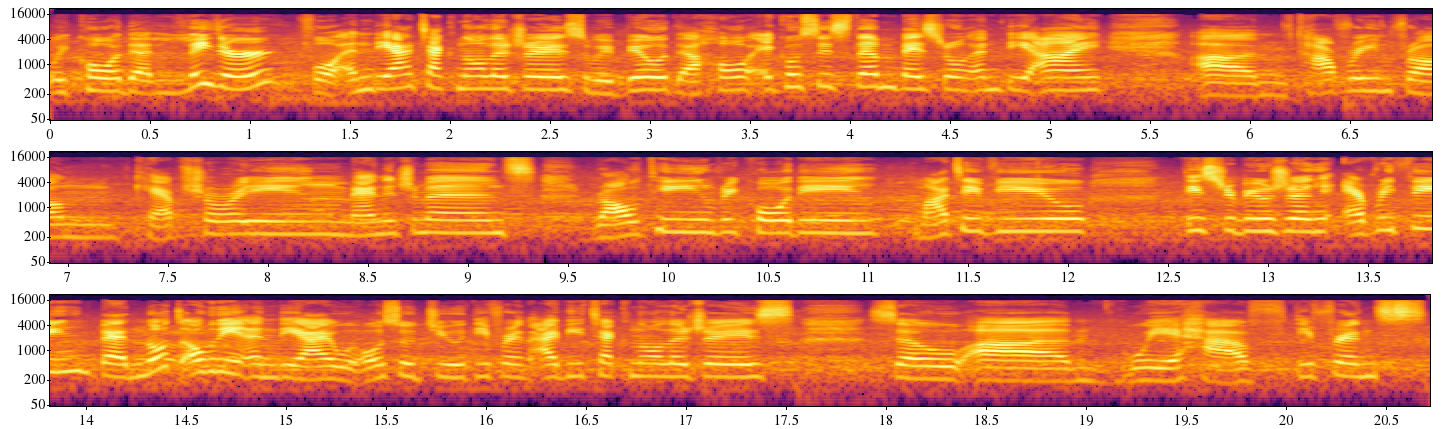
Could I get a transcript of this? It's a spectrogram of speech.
we call the leader for NDI technologies. We build a whole ecosystem based on NDI, um, covering from capturing, management, routing, recording, multi-view, distribution, everything. But not only NDI, we also do different IP technologies. So um, we have different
